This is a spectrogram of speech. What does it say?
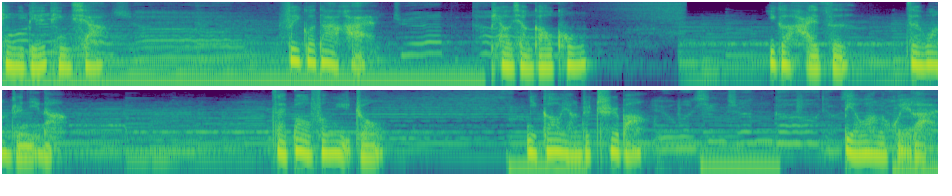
请你别停下，飞过大海，飘向高空。一个孩子在望着你呢，在暴风雨中，你高扬着翅膀。别忘了回来，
